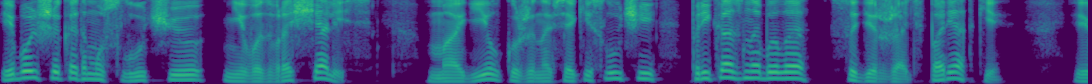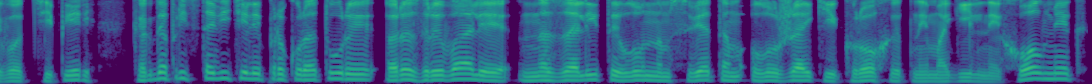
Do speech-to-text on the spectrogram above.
и больше к этому случаю не возвращались. Могилку же на всякий случай приказано было содержать в порядке. И вот теперь когда представители прокуратуры разрывали на залитый лунным светом лужайки крохотный могильный холмик,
